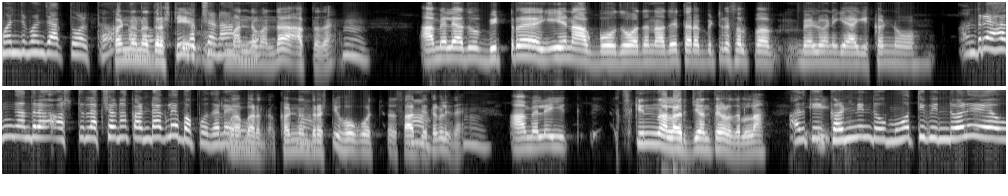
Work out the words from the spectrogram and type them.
ಮಂಜ್ ಮಂಜ್ ಆಗ್ತು ಅಳ್ತ ಕಣ್ಣಿನ ಒಂದು ದೃಷ್ಟಿ ಲಕ್ಷಣ ಮಂದ ಹಂಗೆ. ಮಂದ ಆಗ್ತದೆ ಹ್ಮ್ ಆಮೇಲೆ ಅದು ಬಿಟ್ರೆ ಏನಾಗ್ಬೋದು ಅದನ್ನ ಅದೇ ತರ ಬಿಟ್ರೆ ಸ್ವಲ್ಪ ಬೆಳವಣಿಗೆ ಆಗಿ ಕಣ್ಣು ಅಂದ್ರೆ ಹಂಗಂದ್ರೆ ಅಷ್ಟು ಲಕ್ಷಣ ಕಂಡಾಗ್ಲೇ ಬಪ್ಪುದಲ್ಲ ಇವು. ಬರದ ಕಣ್ಣಿನ ಹಾ. ದೃಷ್ಟಿ ಹೋಗುವ ಸಾಧ್ಯತೆಗಳಿದೆ ಹ್ಮ್. ಆಮೇಲೆ ಈ ಸ್ಕಿನ್ ಅಲರ್ಜಿ ಅಂತ ಹೇಳಿದ್ರಲ್ಲ ಅದಕ್ಕೆ ಈ ಕಣ್ಣಿಂದು ಮೋತಿ ಬಿಂದೋಳೆ ಅವು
